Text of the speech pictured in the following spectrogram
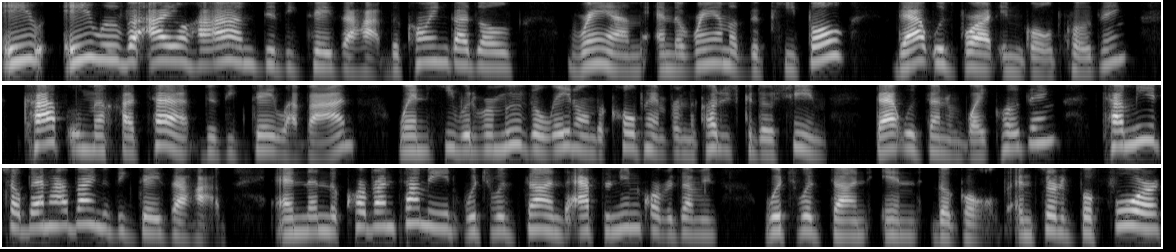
Elu ha'am b'videi zahav. The Kohen Gadol's ram and the ram of the people that was brought in gold clothing. Kaf umechata b'vigdei lavan, when he would remove the ladle and the coal pan from the Kodesh Kadoshim, that was done in white clothing. Tamid shel ben harbaim b'vigdei zahav. And then the korban tamid, which was done, the afternoon korban tamid, which was done in the gold. And sort of before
